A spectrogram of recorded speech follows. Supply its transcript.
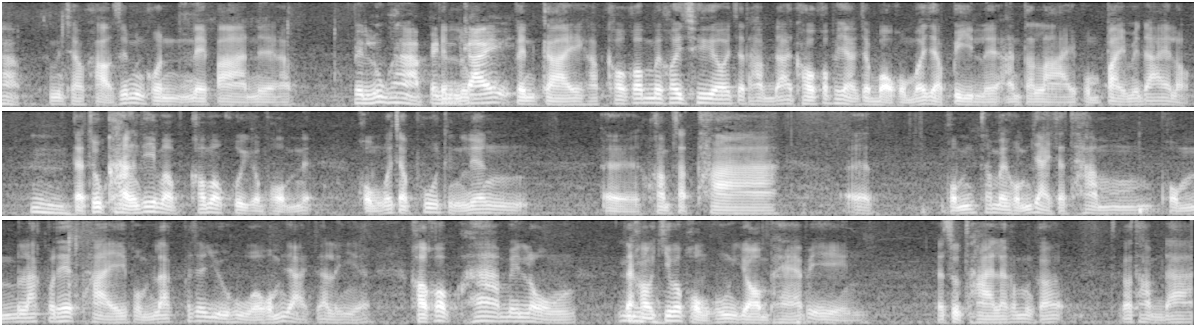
ครับเป็นชาวเขาซึ่งเป็นคนในปานเนี่ยครับเป็นลูกหาบเป็นลูไกด์เป็นไกด์ครับเขาก็ไม่ค่อยเชื่อว่าจะทำได้เขาก็พยายามจะบอกผมว่าอย่าปีนเลยอันตรายผมไปไม่ได้หรอก แต่ทุกครั้งที่มาเขามาคุยกับผมเนี่ยผมก็จะพูดถึงเรื่องเออความศรัทธาเอ่อผมทำไมผมอยากจะทำผมรักประเทศไทย ผมรักพระเจ้าอยู่หัว ผมอยากจะอะไรเงี้ยเขาก็ห้ามไม่ลง แต่เขาคิดว่าผมคงยอมแพ้ไปเอง แต่สุดท้ายแล้วก็มันก็ก็ทำได้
